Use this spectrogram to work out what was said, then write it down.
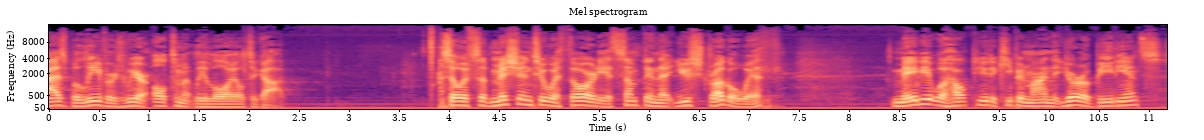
as believers, we are ultimately loyal to God. So if submission to authority is something that you struggle with, maybe it will help you to keep in mind that your obedience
